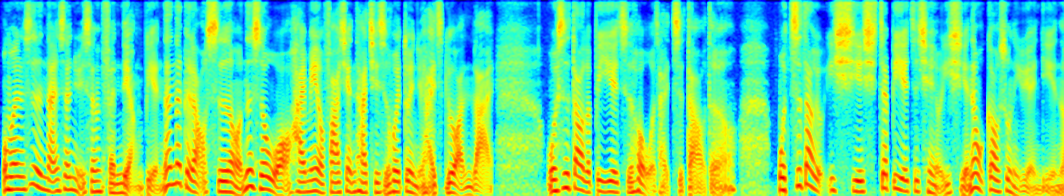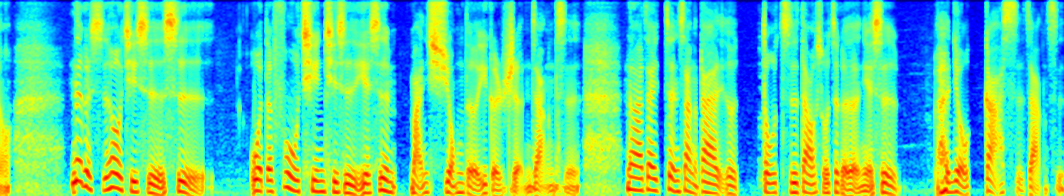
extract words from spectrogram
我们是男生女生分两边，那那个老师哦，那时候我还没有发现他其实会对女孩子乱来。我是到了毕业之后我才知道的，我知道有一些在毕业之前有一些，那我告诉你原因哦。那个时候其实是我的父亲，其实也是蛮凶的一个人这样子。那在镇上大家都都知道说这个人也是很有 gas 这样子。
